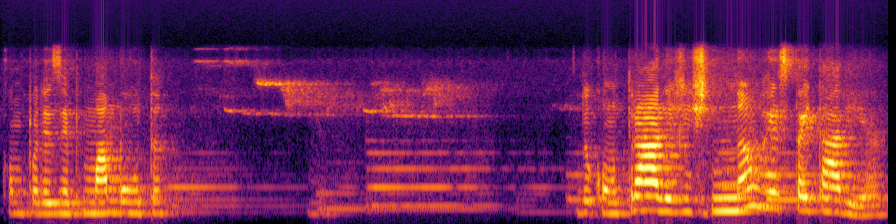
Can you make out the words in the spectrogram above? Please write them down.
como por exemplo uma multa do contrário, a gente não respeitaria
